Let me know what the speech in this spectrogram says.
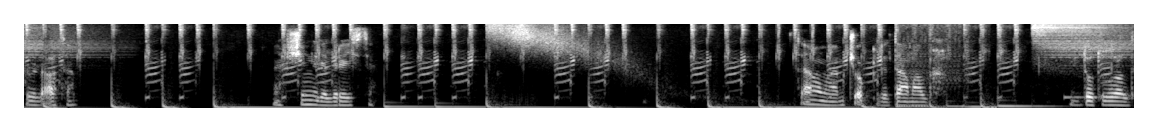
Şöyle atam. Heh, şimdi geldi reiste. Tamam abi çok güzel tamam aldık. %30 aldı.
